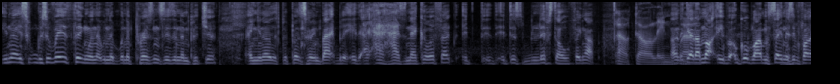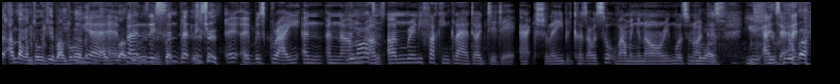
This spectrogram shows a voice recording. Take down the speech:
You know, it's, it's a weird thing when the, when the, when the presence isn't in the picture, and you know the person's coming back, but it, it, has an echo effect. It, it it just lifts the whole thing up. Oh, darling. And well- again, I'm not even good. Like I'm saying this in front. Of, I'm like I'm talking to you, but I'm talking. to Yeah, a lot but people listening to this, listen, but listen. It, it was great, and and I'm, I'm. I'm really fucking glad I did it actually because I was sort of umming and ahhing, wasn't I? You 'Cause was. you, You and, and,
